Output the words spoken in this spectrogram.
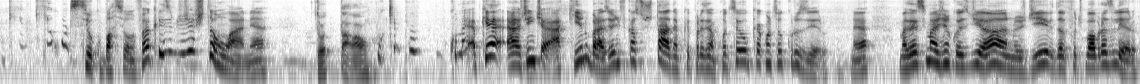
o que, o que aconteceu com o Barcelona? Foi uma crise de gestão lá, né? Total. Porque, como é? Porque a gente, aqui no Brasil, a gente fica assustado, né? Porque, por exemplo, aconteceu o que aconteceu com o Cruzeiro, né? Mas aí você imagina coisa de anos, dívida, futebol brasileiro.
